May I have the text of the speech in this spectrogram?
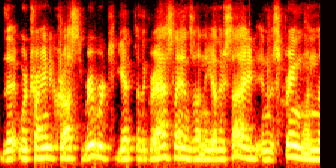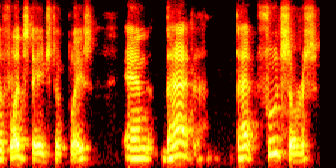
that were trying to cross the river to get to the grasslands on the other side in the spring when the flood stage took place. And that that food source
